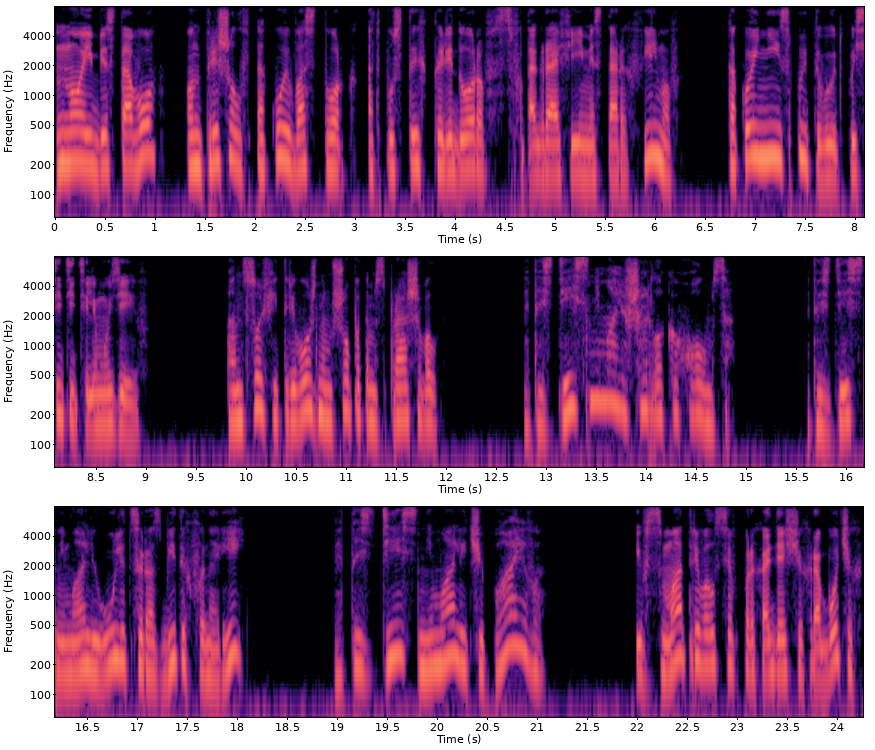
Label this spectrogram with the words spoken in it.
Но и без того он пришел в такой восторг от пустых коридоров с фотографиями старых фильмов, какой не испытывают посетители музеев. Пан Софий тревожным шепотом спрашивал, «Это здесь снимали Шерлока Холмса? Это здесь снимали улицы разбитых фонарей?» «Это здесь снимали Чапаева?» И всматривался в проходящих рабочих,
